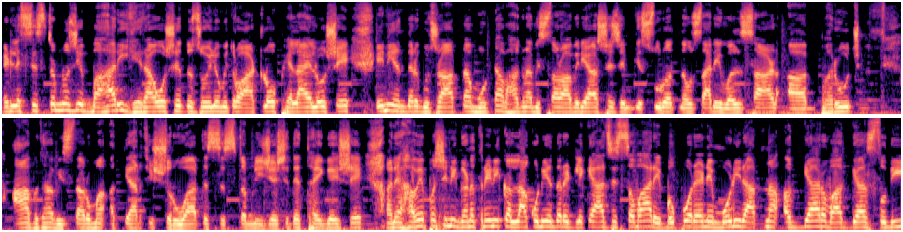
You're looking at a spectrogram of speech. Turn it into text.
એટલે સિસ્ટમનો જે બહારી ઘેરાવો છે તો જોઈ લો મિત્રો, આટલો ફેલાયેલો છે. એની અંદર ગુજરાતના મોટા ભાગના વિસ્તારો આવી રહ્યા છે, જેમ કે સુરત, નવસારી, વલસાડ ભરૂચ, આ બધા વિસ્તારોમાં અત્યારથી શરૂઆત સિસ્ટમની જે છે તે થઈ ગઈ છે. અને હવે પછીની ગણતરીની કલાકોની અંદર એટલે કે આજે સવારે, બપોરે અને મોડી રાતના અગિયાર વાગ્યા સુધી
